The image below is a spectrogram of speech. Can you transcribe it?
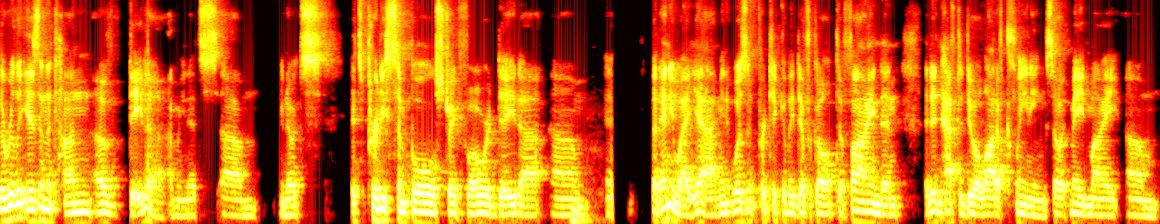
There really isn't a ton of data. I mean, it's um, you know it's it's pretty simple, straightforward data, um, hmm. and but anyway, yeah, I mean, it wasn't particularly difficult to find, and I didn't have to do a lot of cleaning, so it made my um,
